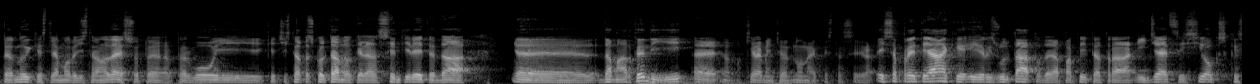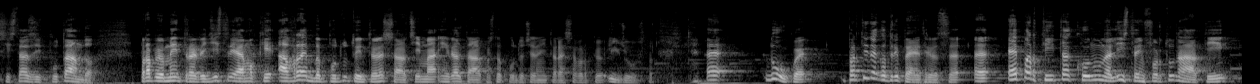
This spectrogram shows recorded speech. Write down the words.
per noi che stiamo registrando adesso, per, per voi che ci state ascoltando, che la sentirete da, eh, da martedì, eh, no, chiaramente non è questa sera. E saprete anche il risultato della partita tra i Jets e i Seahawks che si sta disputando proprio mentre registriamo, che avrebbe potuto interessarci, ma in realtà a questo punto ce ne interessa proprio il giusto. Eh, dunque, partita contro i Patriots eh, è partita con una lista infortunati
